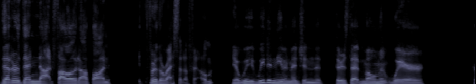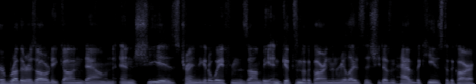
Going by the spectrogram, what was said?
that are then not followed up on for the rest of the film. Yeah, we, we didn't even mention that there's that moment where her brother has already gone down and she is trying to get away from the zombie and gets into the car and then realizes she doesn't have the keys to the car.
